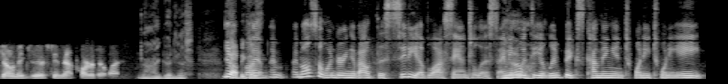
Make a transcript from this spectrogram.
don't exist in that part of LA. My goodness. Yeah, because well, I'm I'm also wondering about the city of Los Angeles. I yeah. mean, with the Olympics coming in 2028,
